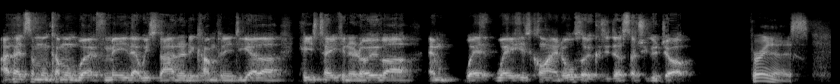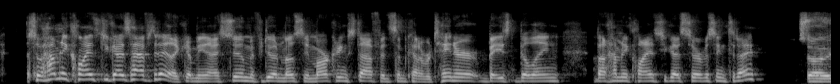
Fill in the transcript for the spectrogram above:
I've had someone come and work for me that we started a company together. He's taken it over, and we're, we're his client also because he does such a good job. Very nice. So, how many clients do you guys have today? Like, I mean, I assume if you're doing mostly marketing stuff and some kind of retainer-based billing, about how many clients you guys servicing today? So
